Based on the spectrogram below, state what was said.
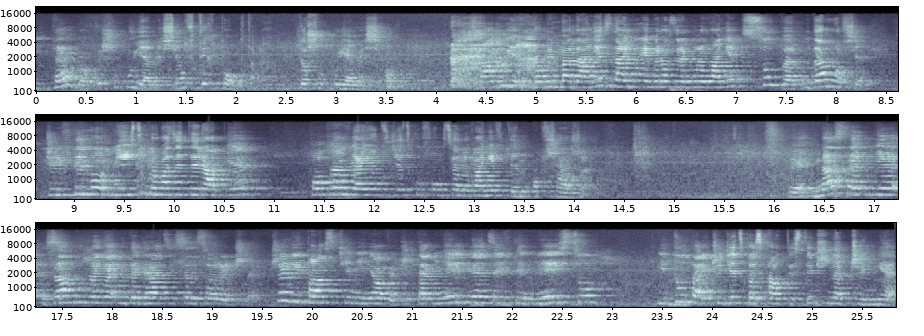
I tego wyszukujemy się w tych punktach. Doszukujemy się. Znajduje, robimy badanie, znajdujemy rozregulowanie, super, udało się. Czyli w tym miejscu prowadzę terapię, poprawiając dziecku funkcjonowanie w tym obszarze. E, Następnie zaburzenia integracji sensorycznej, czyli pas ciemieniowy, czyli tak mniej więcej w tym miejscu i tutaj, czy dziecko jest autystyczne, czy nie.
